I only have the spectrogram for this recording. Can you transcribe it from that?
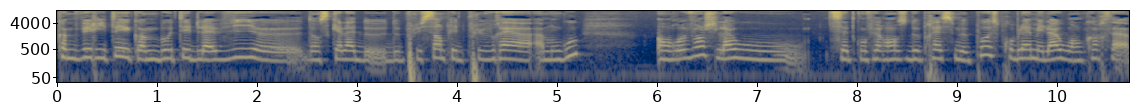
comme vérité et comme beauté de la vie euh, dans ce cas-là de, plus simple et de plus vrai à, mon goût. En revanche, là où cette conférence de presse me pose problème et là où encore ça,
